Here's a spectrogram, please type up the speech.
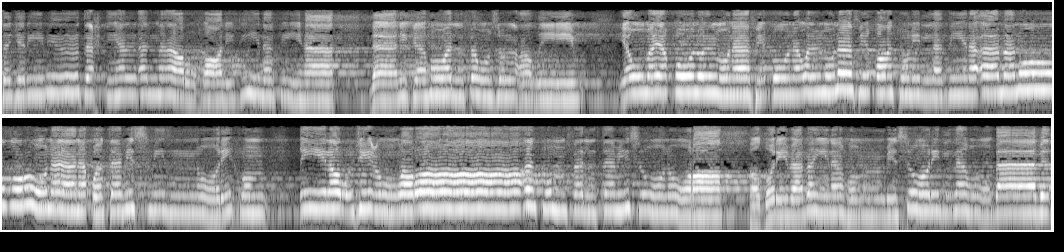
تجري من تحتها الأنهار خالدين فيها. ذلك هو الفوز العظيم. يوم يقول المنافقون والمنافقات للذين آمنوا انظرونا نقتبس من نوركم. قيل ارجعوا وراءكم فالتمسوا نورا فضرب بينهم بسور له باب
